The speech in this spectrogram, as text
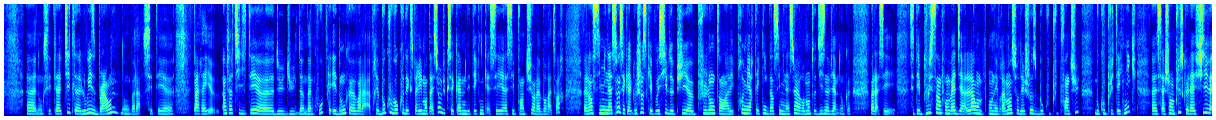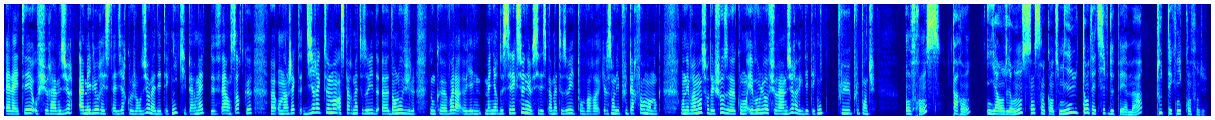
Euh, donc c'était la petite Louise Brown. Donc voilà, c'était pareil, infertilité d'un couple et donc voilà, après beaucoup beaucoup d'expérimentation vu que c'est quand même des techniques assez assez pointues en laboratoire, l'insémination c'est quelque chose qui est possible depuis plus longtemps. Les premières techniques d'insémination elles remontent au 19e. Donc voilà, c'était plus simple on va dire. Là on est vraiment sur des choses beaucoup plus pointues, beaucoup plus techniques, euh, sachant en plus que la FIV, elle a été au fur et à mesure améliorée. C'est-à-dire qu'aujourd'hui, on a des techniques qui permettent de faire en sorte que euh, on injecte directement un spermatozoïde euh, dans l'ovule. Donc voilà, il y a une manière de sélectionner aussi les spermatozoïdes pour voir quels sont les plus performants. Donc on est vraiment sur des choses qui ont évolué au fur et à mesure avec des techniques plus, plus pointues. En France, par an, il y a environ 150 000 tentatives de PMA, toutes techniques confondues.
